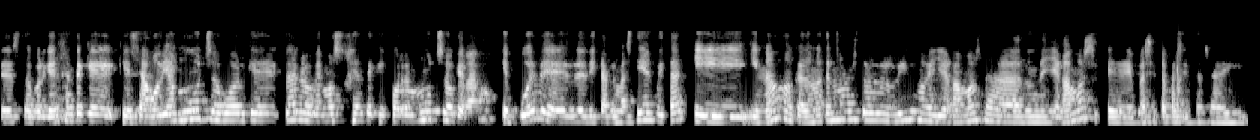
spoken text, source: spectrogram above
esto, porque hay gente que, se agobia mucho porque, claro, vemos gente que corre mucho, que, que puede dedicarle más tiempo y tal, y, no, cada uno tenemos nuestro ritmo y llegamos a donde llegamos eh, pasito a pasito. ahí.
